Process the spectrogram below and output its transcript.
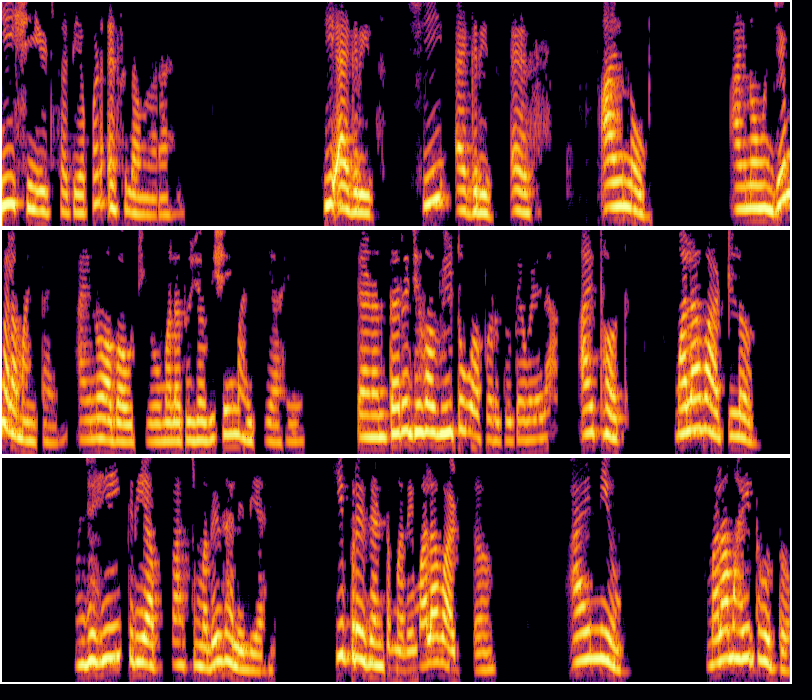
ही शी इटसाठी आपण एस लावणार आहे. He agrees she agrees S I know I know म्हणजे मला माहीत आहे. आय नो अबाउट यू मला तुझ्याविषयी माहिती आहे. त्यानंतर जेव्हा व्ही टू वापरतो त्यावेळेला आय थॉट मला वाटलं म्हणजे ही क्रिया पास्टमध्ये झालेली आहे. ही प्रेझेंटमध्ये मला वाटतं. आय न्यू मला माहीत होतं.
